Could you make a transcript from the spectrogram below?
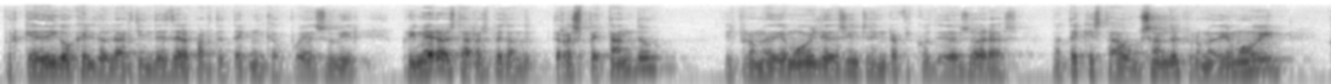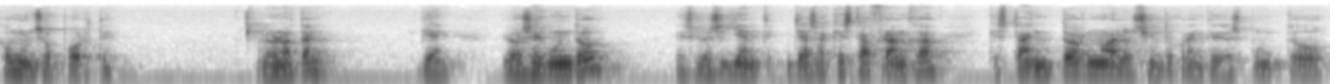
¿por qué digo que el dólar yen desde la parte técnica puede subir? Primero, está respetando, respetando el promedio móvil de 200 en gráficos de 2 horas. Note que está usando el promedio móvil como un soporte. ¿Lo notan? Bien. Lo segundo es lo siguiente. Ya saqué esta franja que está en torno a los 142.00,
